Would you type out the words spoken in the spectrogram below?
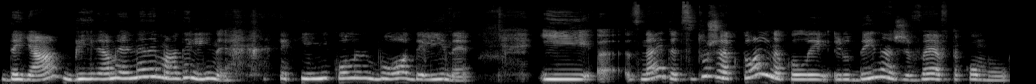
де я, біля мене нема Деліни. І ніколи не було Деліни. І е, знаєте, це дуже актуально, коли людина живе в такому.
